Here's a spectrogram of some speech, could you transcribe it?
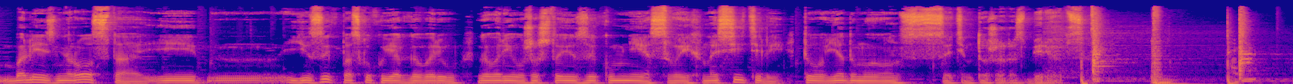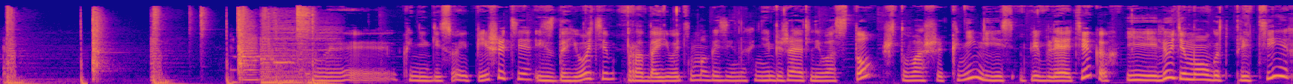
болезнь роста и язык, поскольку я говорю, говорил уже, что язык умнее своих носителей, то я думаю, он с этим тоже разберется. Книги свои пишете, издаете, продаете в магазинах. Не обижает ли вас то, что ваши книги есть в библиотеках, и люди могут прийти их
